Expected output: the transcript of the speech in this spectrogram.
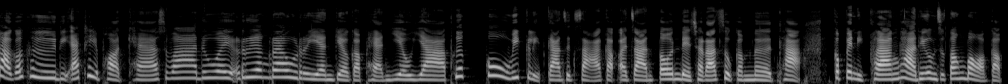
ค่ะก็คือ The Active Podcast ว่าด้วยเรื่องเล่าเรียนเกี่ยวกับแผนเยียวยาเพื่อ กู้วิกฤตการศึกษากับอาจารย์ต้นเดชรัตน์สุกำเนิดค่ะ ก็เป็นอีกครั้งค่ะ ที่อุ้มจะต้องบอกกับ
